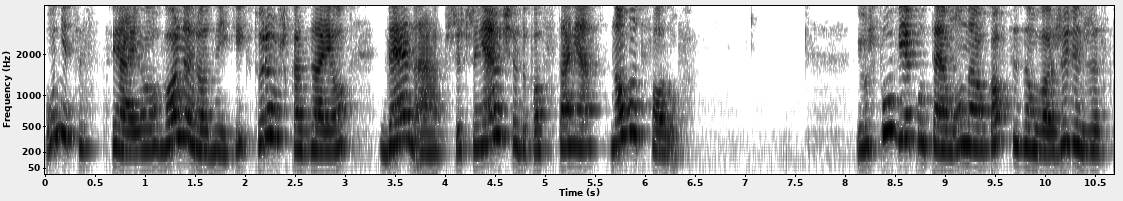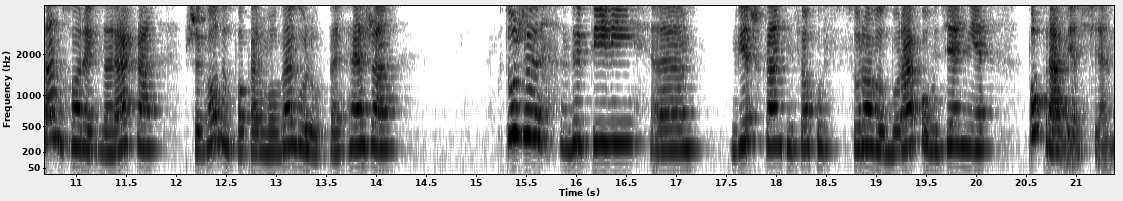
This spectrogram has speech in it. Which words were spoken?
unicestwiają wolne rodniki, które uszkadzają DNA, przyczyniają się do powstania nowotworów. Już pół wieku temu naukowcy zauważyli, że stan chorych na raka przewodu pokarmowego lub pęcherza, którzy wypili e, dwie szklanki soku z surowych buraków dziennie, poprawia się.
